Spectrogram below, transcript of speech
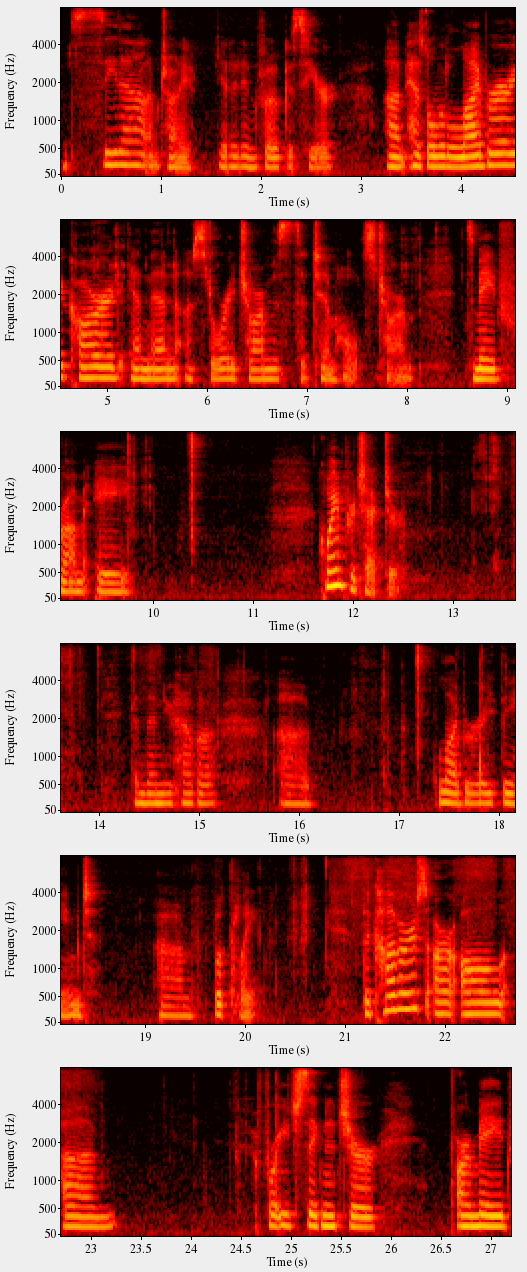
can see that, I'm trying to get it in focus here. um, has a little library card and then a story charm. This is a Tim Holtz charm. It's made from a coin protector. And then you have a, a library themed um, bookplate. The covers are all, um, for each signature, are made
